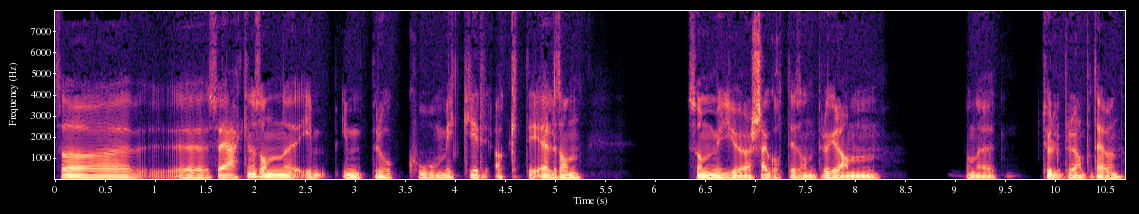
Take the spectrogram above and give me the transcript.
Så, uh, så jeg er ikke noe sånn im improkomikeraktig, eller sånn som gjør seg godt i sånne program, sånne tulleprogram på TV-en.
